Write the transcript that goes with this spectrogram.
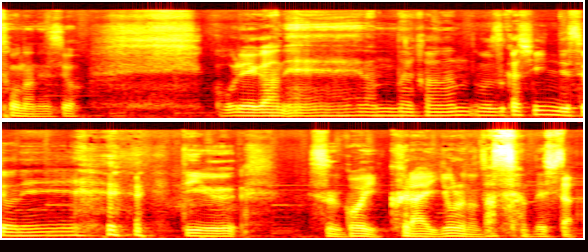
そうなんですよ。これがねなんだか難しいんですよね。っていうすごい暗い夜の雑談でした。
